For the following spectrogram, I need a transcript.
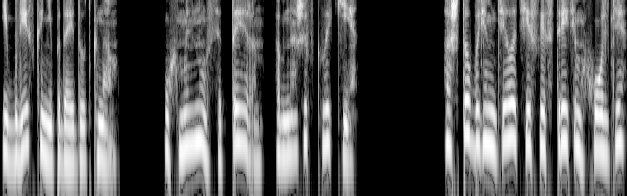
и близко не подойдут к нам», — ухмыльнулся Тейрон, обнажив клыки. «А что будем делать, если встретим Хольди?»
